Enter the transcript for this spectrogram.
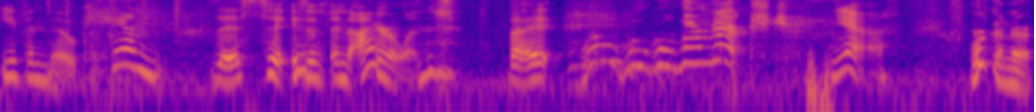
Even though Kansas isn't in Ireland. But Well, we'll go there next. yeah. We're gonna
